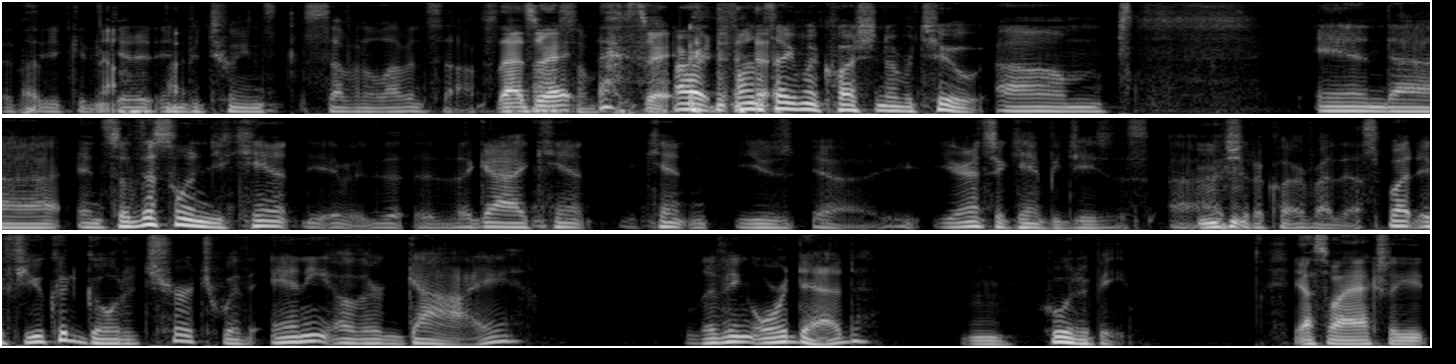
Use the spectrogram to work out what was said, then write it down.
that's- you could no, get it in between 7-Eleven stops. That's right. awesome. That's right. All right, fun segment question number two. Um, and uh, and so this one you can't the, the guy can't you can't use uh, your answer can't be Jesus. Uh, Mm-hmm. I should have clarified this. But if you could go to church with any other guy, living or dead, Mm. who would it be? Yeah, so I actually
